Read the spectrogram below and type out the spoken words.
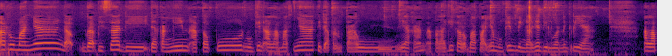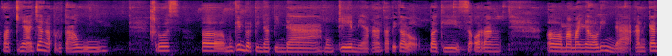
Eh, rumahnya nggak nggak bisa didatangin ataupun mungkin alamatnya tidak perlu tahu ya kan? Apalagi kalau bapaknya mungkin tinggalnya di luar negeri ya alamatnya aja nggak perlu tahu. Terus uh, mungkin berpindah-pindah mungkin ya kan. Tapi kalau bagi seorang uh, mamanya Loli enggak kan kan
